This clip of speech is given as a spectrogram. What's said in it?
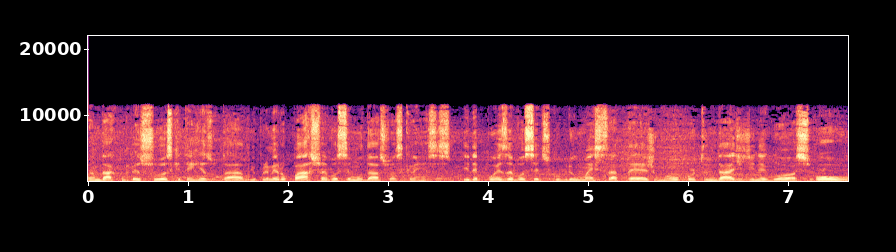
andar com pessoas que têm resultado. E o primeiro passo é você mudar as suas crenças. E depois é você descobrir uma estratégia, uma oportunidade de negócio ou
